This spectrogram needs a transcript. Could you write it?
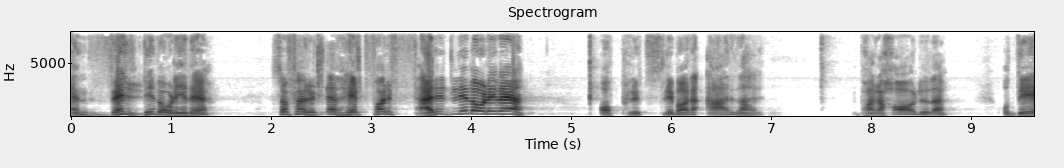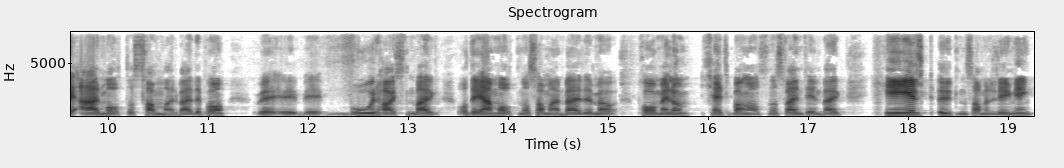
en veldig dårlig idé. Som fører til en helt forferdelig dårlig idé. Og plutselig bare er der. Bare har du det. Og det er måte å samarbeide på. Bor Heisenberg. Og det er måten å samarbeide med, på mellom Kjetil Bang-Hansen og Svein Tindberg. Helt uten sammenligning.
